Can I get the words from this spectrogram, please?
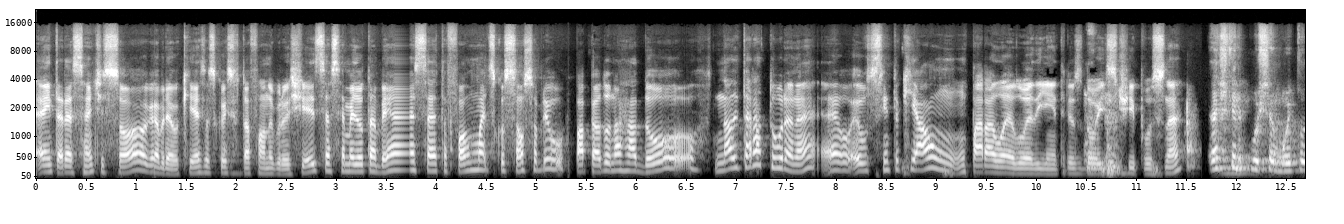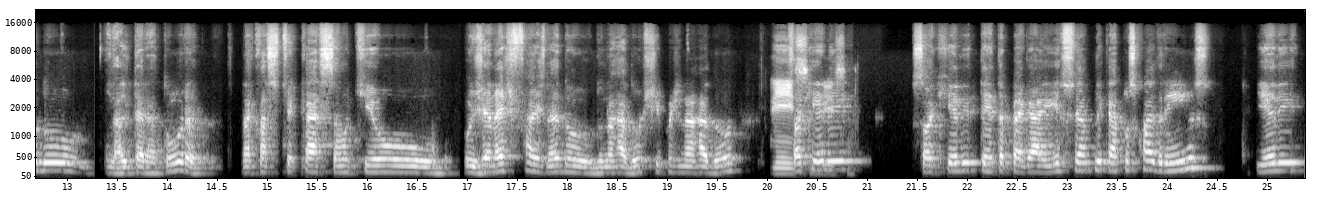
é interessante só, Gabriel, que essas coisas que você está falando, Groschier, se assemelhou também, a certa forma, uma discussão sobre o papel do narrador na literatura, né? Eu, eu sinto que há um, um, paralelo ali entre os dois tipos, né? Acho que ele puxa muito do, na literatura, na classificação que o, o Genete faz, né, do, do narrador, tipo de narrador. Isso, só que ele só que ele tenta pegar isso e aplicar para os quadrinhos e ele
